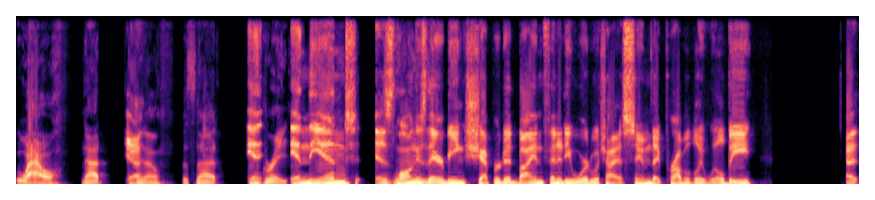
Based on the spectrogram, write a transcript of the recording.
wow, not, yeah. you know, that's not in, great. In the end, as long as they're being shepherded by Infinity Ward, which I assume they probably will be, I,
